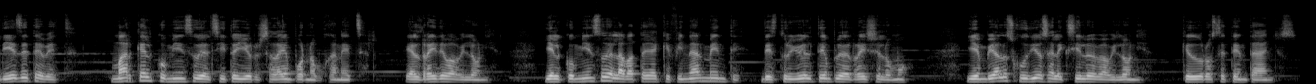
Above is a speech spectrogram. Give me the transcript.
10 de Tebet marca el comienzo del sitio de Jerusalén por Nabucodonosor, el rey de Babilonia, y el comienzo de la batalla que finalmente destruyó el templo del rey Shelomó y envió a los judíos al exilio de Babilonia, que duró 70 años.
